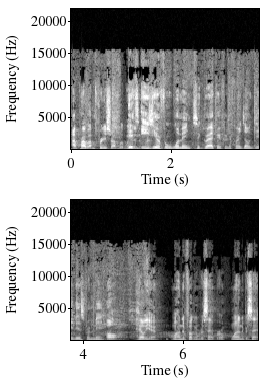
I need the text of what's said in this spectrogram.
I probably, I'm pretty sure I put women. it's in the friend easier for women to graduate from the friend zone than it is for men. Oh, hell yeah. 100 fucking percent, bro. 100%.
